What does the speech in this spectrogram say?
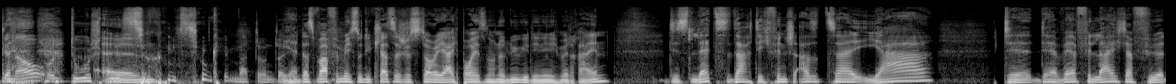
Genau, und du spielst Ähm, Zug um Zug im Matheunterricht. Ja, das war für mich so die klassische Story, ja, ich brauche jetzt noch eine Lüge, die nehme ich mit rein. Das letzte dachte ich, Finch asozial, ja, der, der wäre vielleicht dafür,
